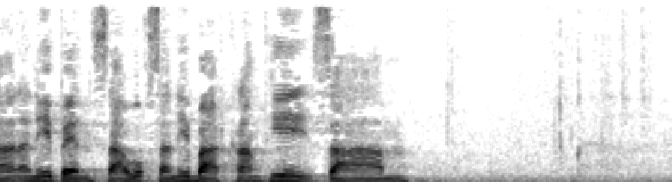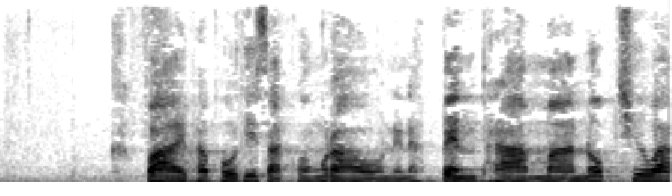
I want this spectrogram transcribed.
นั้น อันนี้เป็นสาวกสันนิบาตครั้งที่สามฝ่ายพระโพธิสัตว์ของเราเนี่ยนะเป็นพราหมณ์มานพชื่อว่า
